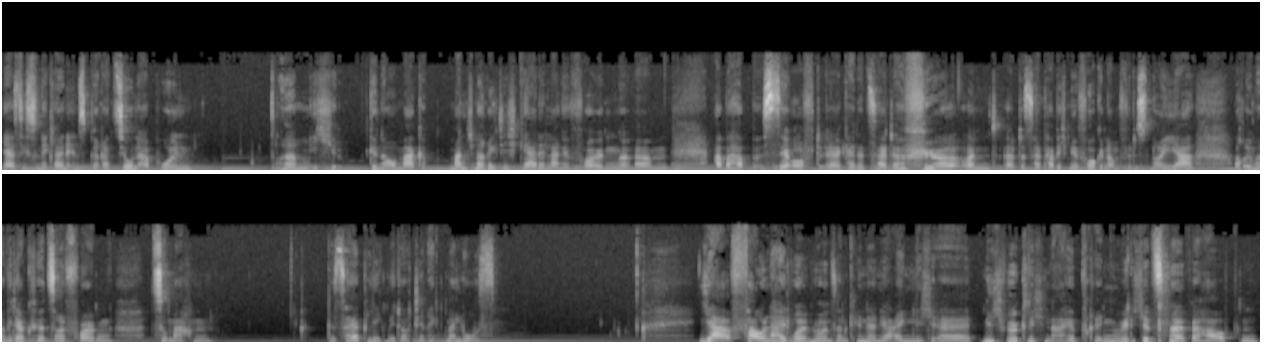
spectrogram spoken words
ja, sich so eine kleine Inspiration abholen. Ähm, ich genau mag manchmal richtig gerne lange Folgen, ähm, aber habe sehr oft äh, keine Zeit dafür und äh, deshalb habe ich mir vorgenommen, für das neue Jahr auch immer wieder kürzere Folgen zu machen. Deshalb legen wir doch direkt mal los. Ja, Faulheit wollen wir unseren Kindern ja eigentlich äh, nicht wirklich nahe bringen, würde ich jetzt mal behaupten.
